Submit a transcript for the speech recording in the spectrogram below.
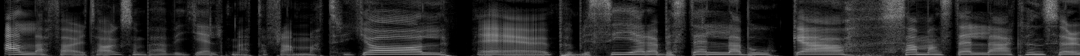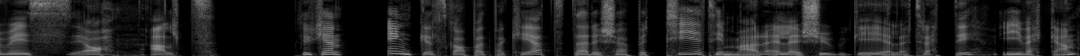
alla företag som behöver hjälp med att ta fram material, eh, publicera, beställa, boka, sammanställa, kundservice, ja, allt. Du kan enkelt skapa ett paket där du köper 10 timmar eller 20 eller 30 i veckan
